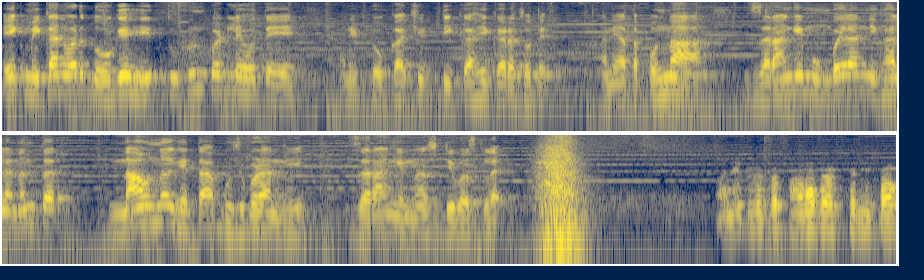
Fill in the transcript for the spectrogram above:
एकमेकांवर दोघेही तुटून पडले होते आणि टोकाची टीकाही करत होते. आणि आता पुन्हा जरांगे मुंबईला निघाल्यानंतर नाव न घेता भुजबळांनी जरांगेंनाच डिवचलंय. अलीकडे तर फारच अडचणीचा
